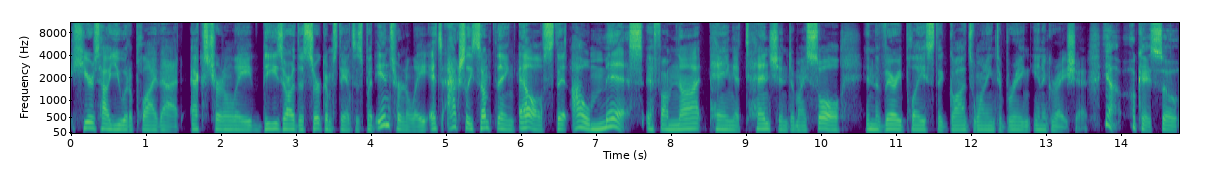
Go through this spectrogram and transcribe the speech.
here's how you would apply that externally? These are the circumstances, but internally, it's actually something else that I'll miss if I'm not paying attention to my soul in the very place that God's wanting to bring integration. Yeah, okay, so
